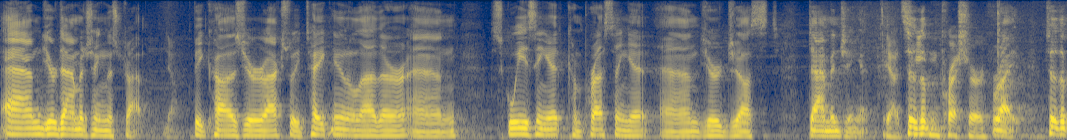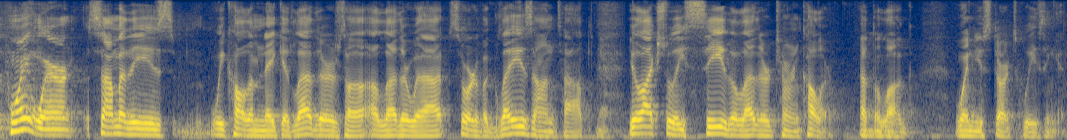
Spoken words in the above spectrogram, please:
and you're damaging the strap Yeah. because you're actually taking the leather and squeezing it, compressing it, and you're just damaging it. yeah it's So the- pressure Right. To the point where some of these, we call them naked leathers, a, a leather without sort of a glaze on top, you'll actually see the leather turn color at the lug when you start squeezing it.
